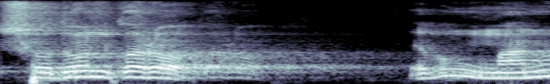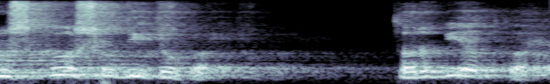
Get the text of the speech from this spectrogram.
শোধন করো এবং মানুষকেও শোধিত করো, তরবিয়ত করো।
